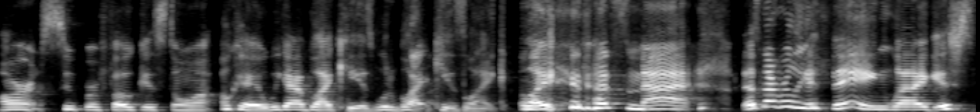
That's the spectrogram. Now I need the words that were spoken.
aren't super focused on okay we got black kids what do black kids like like that's not that's not really a thing like it's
